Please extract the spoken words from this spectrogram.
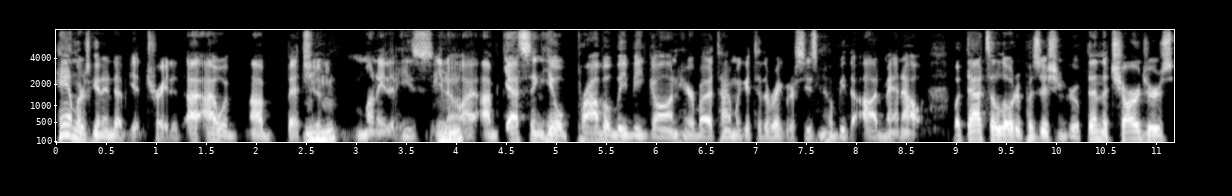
Hamler's going to end up getting traded. I, I would, I bet you mm-hmm. money that he's, you mm-hmm. know, I, I'm guessing he'll probably be gone here by the time we get to the regular season. He'll be the odd man out, but that's a loaded position group. Then the Chargers,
